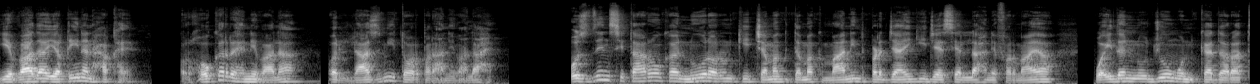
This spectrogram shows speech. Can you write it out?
یہ وعدہ یقیناً حق ہے اور ہو کر رہنے والا اور لازمی طور پر آنے والا ہے۔ اس دن ستاروں کا نور اور ان کی چمک دمک مانند پڑ جائے گی، جیسے اللہ نے فرمایا۔ وہ النجوم ان کا درت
